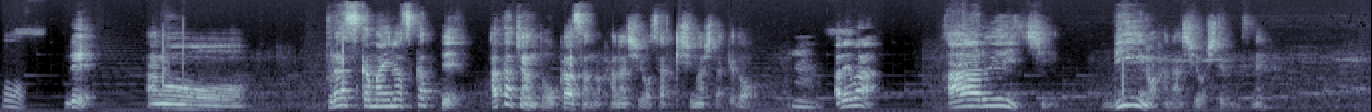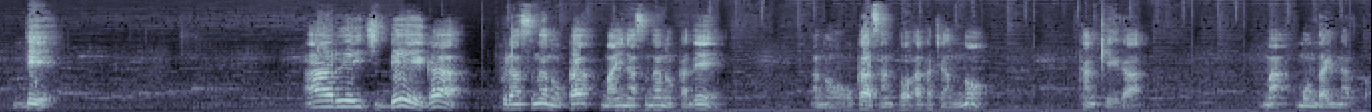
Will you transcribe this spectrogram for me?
ほで、あのープラスかマイナスかって赤ちゃんとお母さんの話をさっきしましたけど、う。うん。あれは RH、D の話をしてるんですね。で、RH、D がプラスなのかマイナスなのかで、あの、お母さんと赤ちゃんの関係が、まあ、問題になると。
